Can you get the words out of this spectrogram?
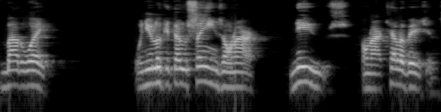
And by the way, when you look at those scenes on our news, on our televisions,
